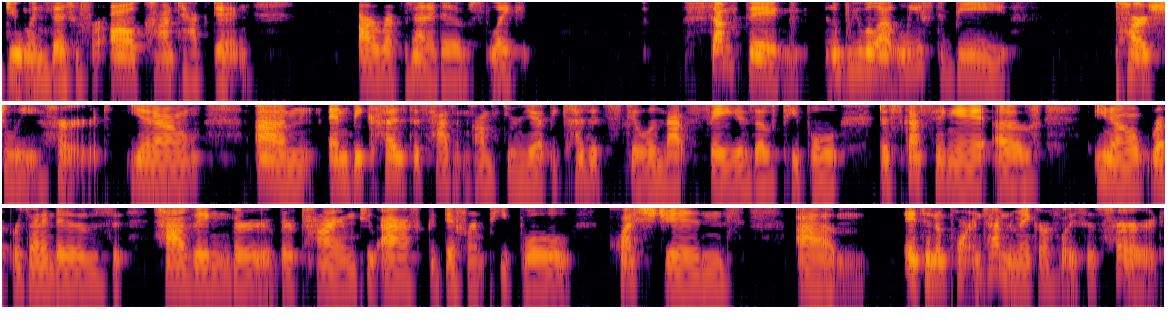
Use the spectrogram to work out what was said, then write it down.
doing this, if we're all contacting our representatives, like something, we will at least be partially heard, you know? Um, and because this hasn't gone through yet, because it's still in that phase of people discussing it, of you know, representatives having their their time to ask different people questions, um, it's an important time to make our voices heard.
